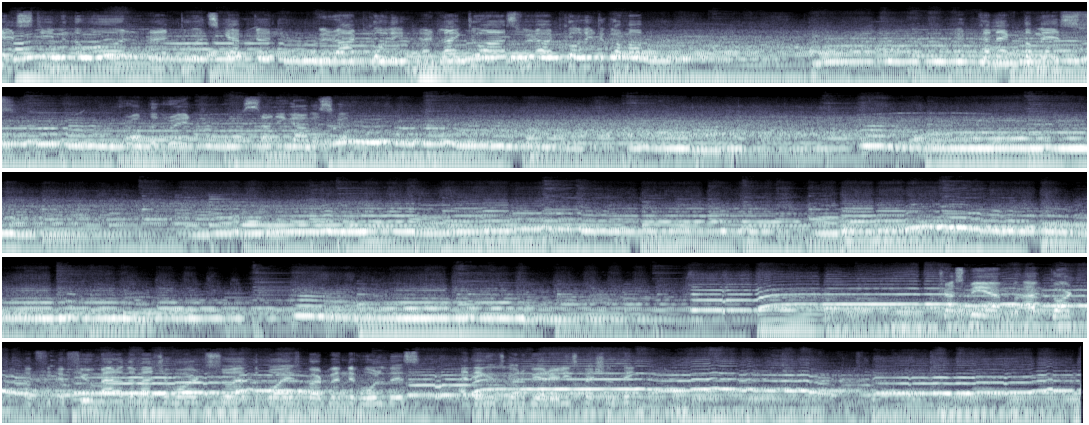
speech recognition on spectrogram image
test team in the world and to its captain, Virat Kohli. I'd like to ask Virat Kohli to come up and collect the mace from the great Sunny Gavaskar. Trust me, I've, I've got a few man of the match awards, so have the boys. But when they hold this, I think it's going to be a really special thing.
